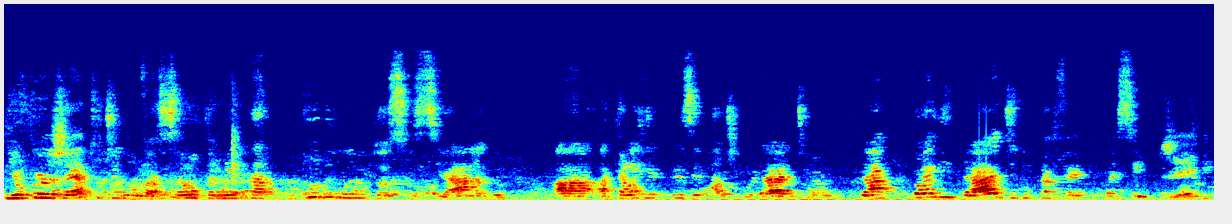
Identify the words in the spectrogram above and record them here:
E o projeto de inovação também está tudo muito associado à, àquela representatividade da qualidade do café que vai ser entregue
